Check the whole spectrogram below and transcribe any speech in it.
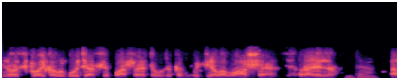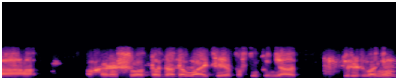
Ну, сколько вы будете отсыпаться, это уже как бы дело ваше, правильно? Да. А, а, хорошо, тогда давайте поступим. Я перезвоню,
